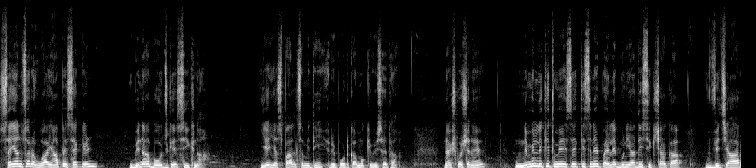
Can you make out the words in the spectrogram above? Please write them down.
सही आंसर हुआ यहाँ पे सेकंड बिना बोझ के सीखना। ये यशपाल समिति रिपोर्ट का मुख्य विषय था। नेक्स्ट क्वेश्चन है, निम्नलिखित में से किसने पहले बुनियादी शिक्षा का विचार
